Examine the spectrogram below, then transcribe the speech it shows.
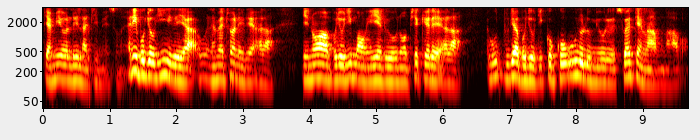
ပြန်ပြီးတော့လေ့လာကြည့်မယ်ဆိုရင်အဲ့ဒီဗိုလ်ချုပ်ကြီးတွေကဟိုနာမည်ထွက်နေတဲ့ဟာလားရင်တော့ဗိုလ်ချုပ်ကြီးမောင်ရေးရဲ့လူတော်ဖြစ်ခဲ့တဲ့ဟာလားအခုဒုတိယဗိုလ်ချုပ်ကြီးကိုကိုဦးလိုလူမျိုးတွေဆွဲတင်လာမလားပေါ့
